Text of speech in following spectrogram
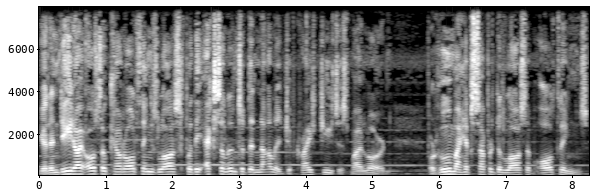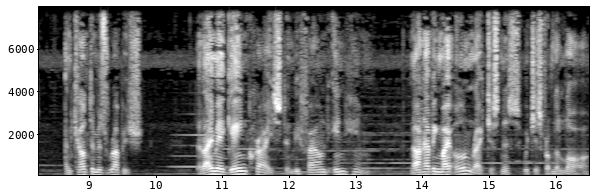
Yet indeed I also count all things loss for the excellence of the knowledge of Christ Jesus my Lord, for whom I have suffered the loss of all things, and count them as rubbish, that I may gain Christ and be found in him, not having my own righteousness, which is from the law,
